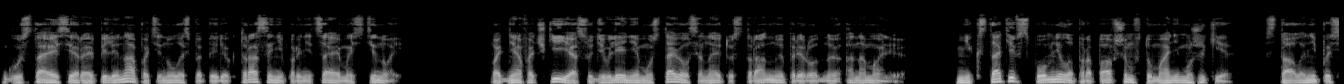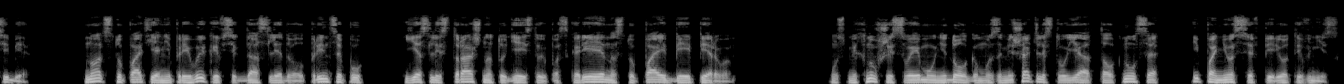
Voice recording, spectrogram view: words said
Густая серая пелена потянулась поперек трассы непроницаемой стеной. Подняв очки, я с удивлением уставился на эту странную природную аномалию. Не кстати вспомнил о пропавшем в тумане мужике. Стало не по себе. Но отступать я не привык и всегда следовал принципу «если страшно, то действуй поскорее, наступай, бей первым». Усмехнувшись своему недолгому замешательству, я оттолкнулся и понесся вперед и вниз.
